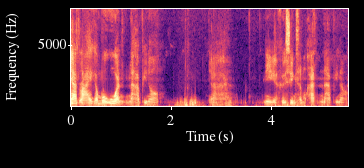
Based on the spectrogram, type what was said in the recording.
ยาธิหลายกับบ่อ้วนนะครับ พี่น้องนี่ก็คือสิ่งสำคัญนะครับพี่น้อง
